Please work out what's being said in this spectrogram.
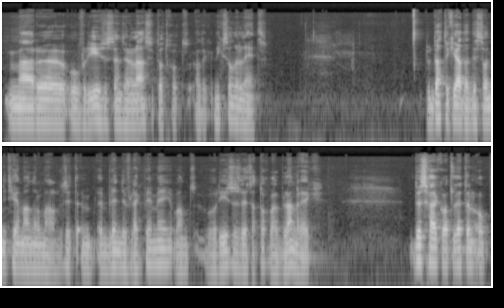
Maar uh, over Jezus en zijn relatie tot God had ik niks onderlijnd. Toen dacht ik, ja, dat is toch niet helemaal normaal. Er zit een, blinde vlek bij mij, want voor Jezus is dat toch wel belangrijk. Dus ga ik wat letten op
